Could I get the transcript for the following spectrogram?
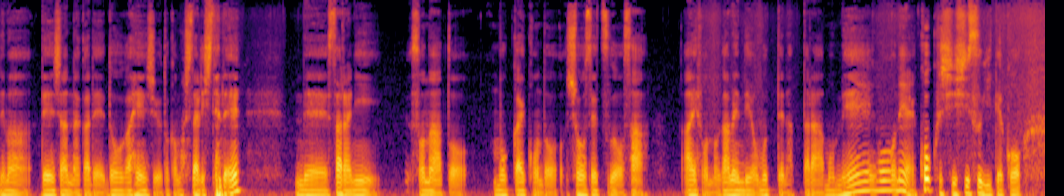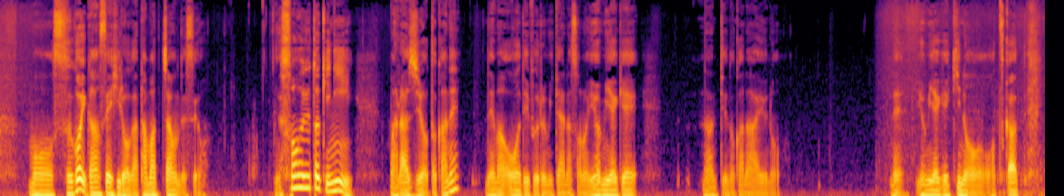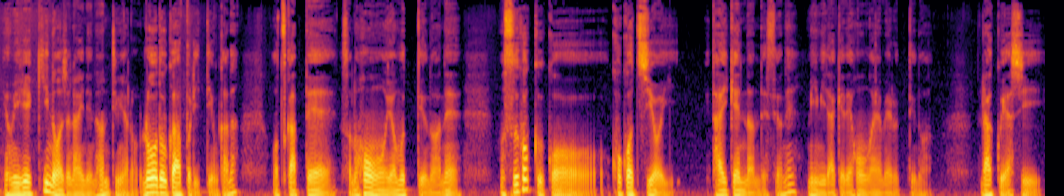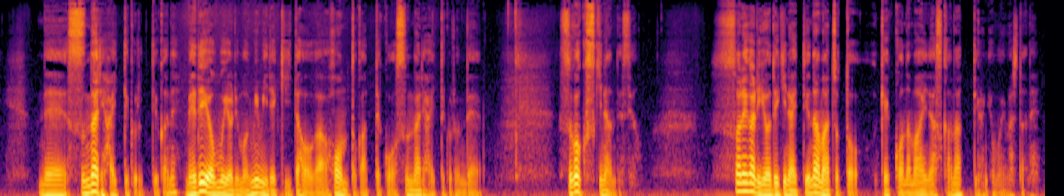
でまあ電車の中で動画編集とかもしたりしてね。でさらにその後もう一回今度小説をさ iPhone の画面で読むってなったらもう目をね酷使しすぎてこうもうすごい眼精疲労が溜まっちゃうんですよ。そういう時にまあラジオとかねでまあ Audible みたいなその読み上げなんていうのかなああいうの。ね、読み上げ機能を使って、読み上げ機能じゃないね、なんていうんやろ、朗読アプリっていうんかな、を使って、その本を読むっていうのはね、すごくこう、心地よい体験なんですよね。耳だけで本が読めるっていうのは。楽やし、で、すんなり入ってくるっていうかね、目で読むよりも耳で聞いた方が本とかってこう、すんなり入ってくるんで、すごく好きなんですよ。それが利用できないっていうのは、まあちょっと結構なマイナスかなっていうふうに思いましたね。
